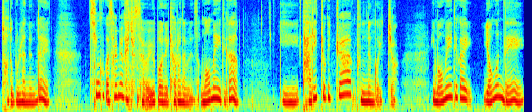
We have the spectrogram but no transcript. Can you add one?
저도 몰랐는데, 친구가 설명해 줬어요. 이번에 결혼하면서. Mermaid가 이 다리 쪽이 쫙 붙는 거 있죠. 이 mermaid가 영어인데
